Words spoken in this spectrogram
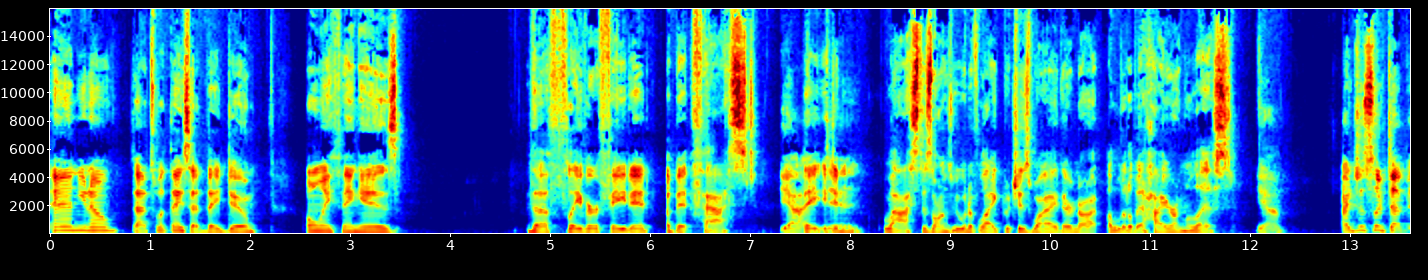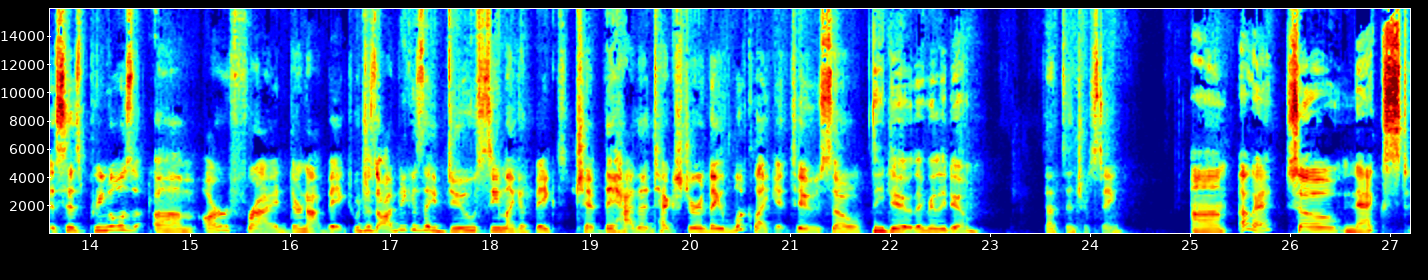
and you know that's what they said they'd do. Only thing is, the flavor faded a bit fast. Yeah, They it, it, did. didn't last as long as we would have liked, which is why they're not a little bit higher on the list. Yeah. I just looked up. It says Pringles um, are fried. They're not baked, which is odd because they do seem like a baked chip. They have that texture. They look like it too. So They do, they really do. that's interesting. Um, okay, so next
